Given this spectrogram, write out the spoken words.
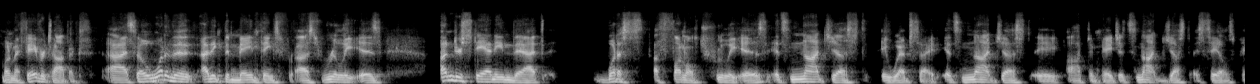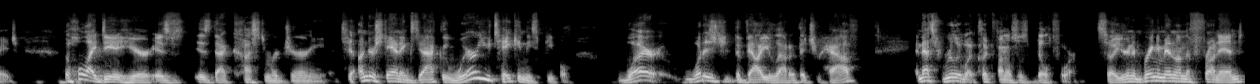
one of my favorite topics. Uh, so one of the, I think the main things for us really is understanding that what a, a, funnel truly is. It's not just a website. It's not just a opt-in page. It's not just a sales page. The whole idea here is, is that customer journey to understand exactly where are you taking these people? Where, what is the value ladder that you have? And that's really what ClickFunnels was built for. So you're going to bring them in on the front end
